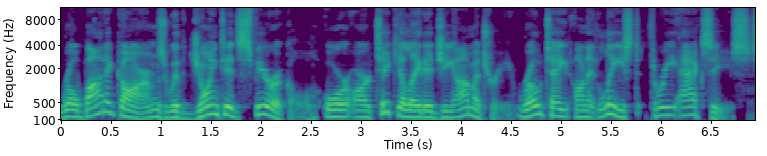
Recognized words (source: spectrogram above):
Robotic arms with jointed spherical or articulated geometry rotate on at least three axes.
